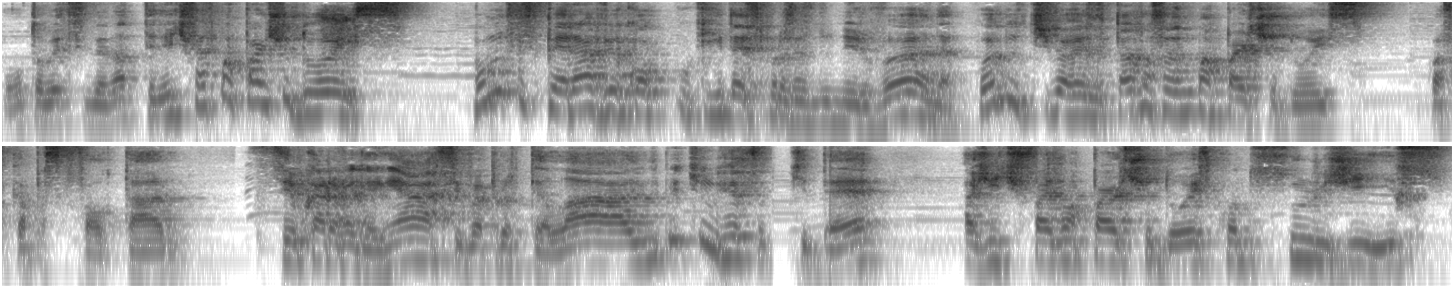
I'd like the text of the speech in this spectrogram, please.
ou talvez se der na trilha, a gente faz uma parte 2. Vamos esperar ver qual, o que dá esse processo do Nirvana. Quando tiver o resultado, nós fazemos uma parte 2 com as capas que faltaram. Se o cara vai ganhar, se vai protelar, independente do resultado que der, a gente faz uma parte 2 quando surgir isso.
